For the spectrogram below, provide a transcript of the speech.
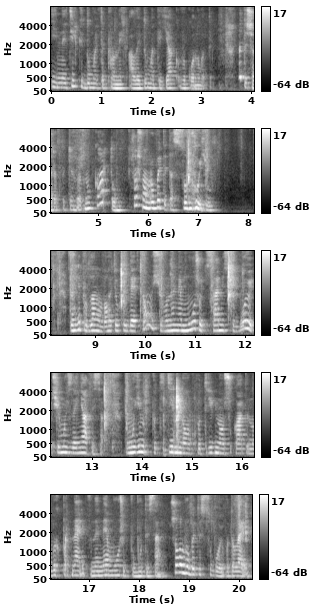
І не тільки думайте про них, але й думайте, як виконувати. Давайте ще раз дотягну одну карту. Що ж вам робити та з собою? Взагалі проблема багатьох людей в тому, що вони не можуть самі з собою чимось зайнятися. Тому їм потрібно, потрібно шукати нових партнерів. Вони не можуть побути самі. Що вам робити з собою, водолеї?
